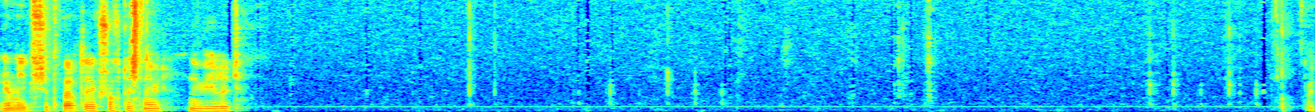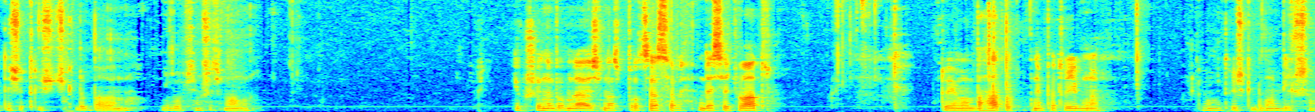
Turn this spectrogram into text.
MX4, якщо хтось не, не вірить. Давайте ще трішечки додамо. Зовсім щось мало. Якщо я не помиляюсь, у нас процесор 10 Вт, то йому багато тут не потрібно. Тому трішки дамо більше.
